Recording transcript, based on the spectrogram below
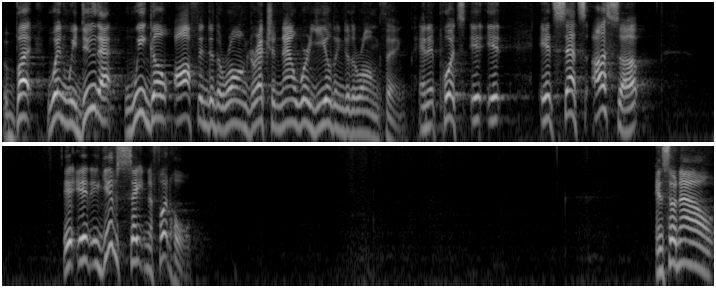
But when we do that, we go off into the wrong direction. Now we're yielding to the wrong thing. And it puts, it, it, it sets us up, it, it, it gives Satan a foothold. And so now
